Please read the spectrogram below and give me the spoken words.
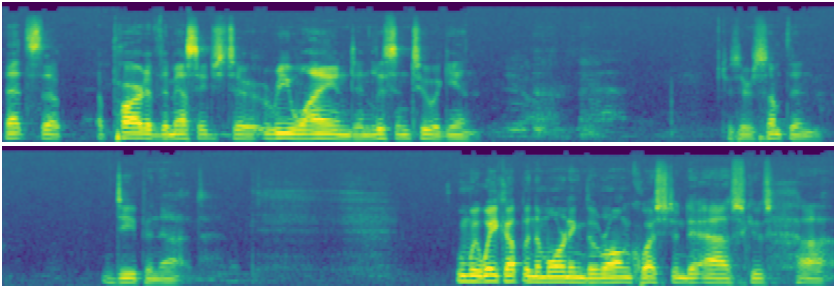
That's a, a part of the message to rewind and listen to again. Because there's something deep in that. When we wake up in the morning, the wrong question to ask is, uh,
